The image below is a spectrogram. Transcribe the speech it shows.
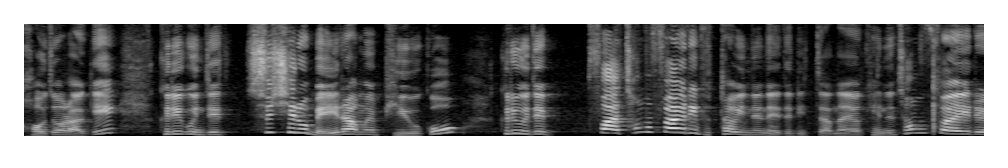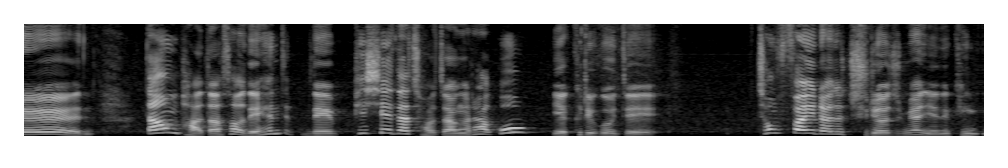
거절하기. 그리고 이제 수시로 메일함을 비우고 그리고 이제 파, 첨부 파일이 붙어 있는 애들 있잖아요. 걔는 첨부 파일은 다운 받아서 내 핸드 내 PC에다 저장을 하고 예 그리고 이제 첨부 파일이라도 줄여주면 얘는 굉-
